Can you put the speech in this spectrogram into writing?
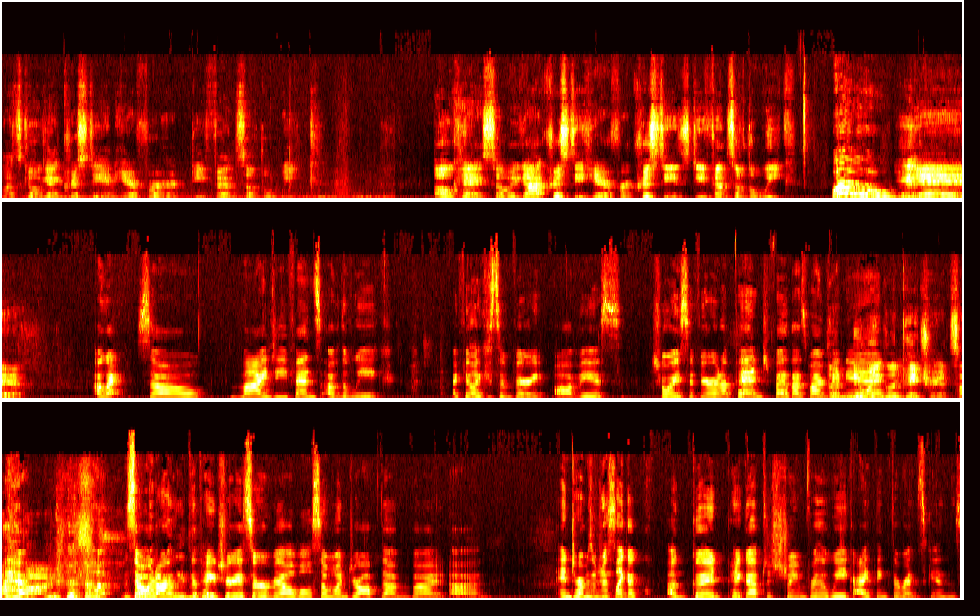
let's go get Christy in here for her defense of the week. Okay, so we got Christy here for Christy's defense of the week. Woo! Yeah. Yeah. Okay, so my defense of the week, I feel like it's a very obvious choice if you're in a pinch, but that's my The opinion. New England Patriots on bye. so in our league, the Patriots are available. Someone dropped them, but uh, in terms of just like a, a good pickup to stream for the week, I think the Redskins.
